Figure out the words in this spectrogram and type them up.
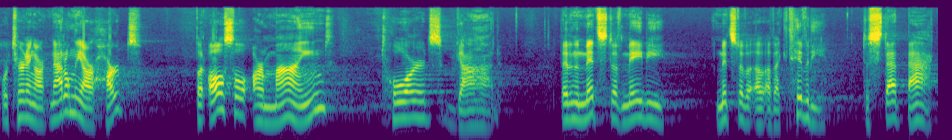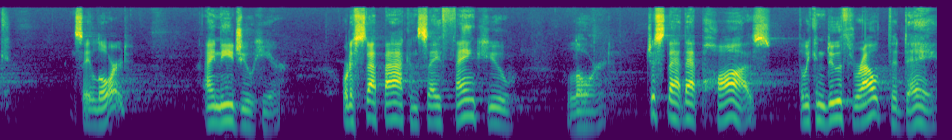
we're turning our, not only our heart, but also our mind towards God. That in the midst of maybe, midst of, of activity, to step back and say, Lord, I need you here. Or to step back and say, Thank you, Lord. Just that, that pause that we can do throughout the day.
